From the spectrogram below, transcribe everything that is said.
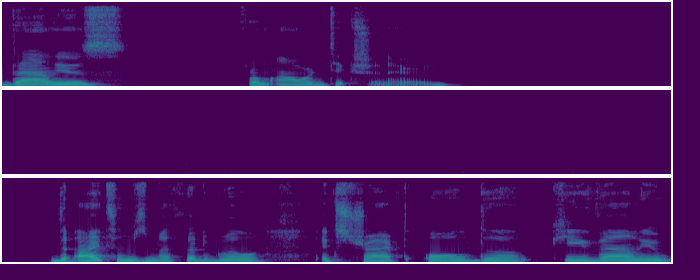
values from our dictionary. The items method will extract all the key value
